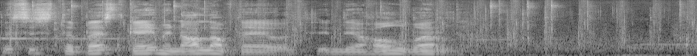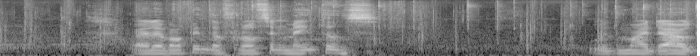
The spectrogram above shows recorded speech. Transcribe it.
This is the best game in all of the in the whole world. I live up in the frozen mountains with my dog,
